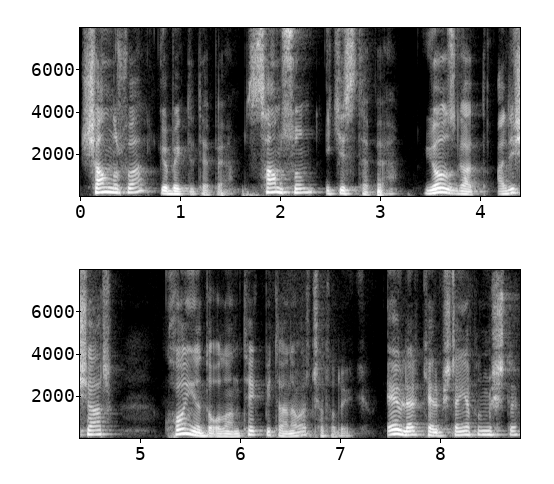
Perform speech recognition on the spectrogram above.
Şanlıurfa Göbekli Tepe. Samsun İkiztepe. Yozgat Alişar. Konya'da olan tek bir tane var Çatalhöyük. Evler kerpiçten yapılmıştı.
